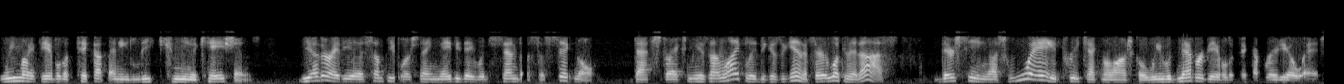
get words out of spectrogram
we might be able to pick up any leaked communications. The other idea is some people are saying maybe they would send us a signal. That strikes me as unlikely because again, if they're looking at us, they're seeing us way pre-technological. We would never be able to pick up radio waves.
